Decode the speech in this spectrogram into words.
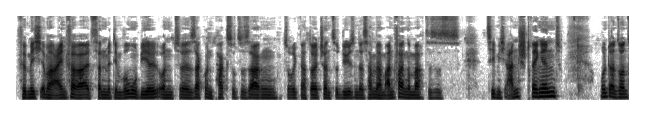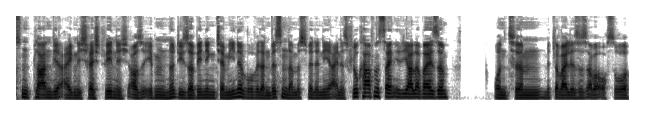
für mich immer einfacher, als dann mit dem Wohnmobil und äh, Sack und Pack sozusagen zurück nach Deutschland zu düsen. Das haben wir am Anfang gemacht. Das ist ziemlich anstrengend. Und ansonsten planen wir eigentlich recht wenig. Also eben ne, dieser wenigen Termine, wo wir dann wissen, da müssen wir in der Nähe eines Flughafens sein, idealerweise. Und ähm, mittlerweile ist es aber auch so,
